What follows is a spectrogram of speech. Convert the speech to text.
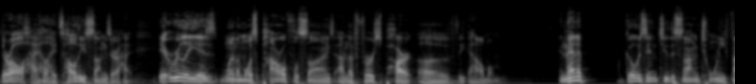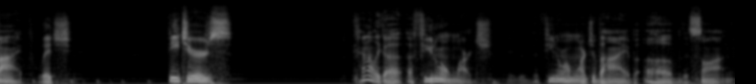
They're all highlights. All these songs are high. It really is one of the most powerful songs on the first part of the album. And then it goes into the song 25, which features kind of like a, a funeral march, the funeral march vibe of the song.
